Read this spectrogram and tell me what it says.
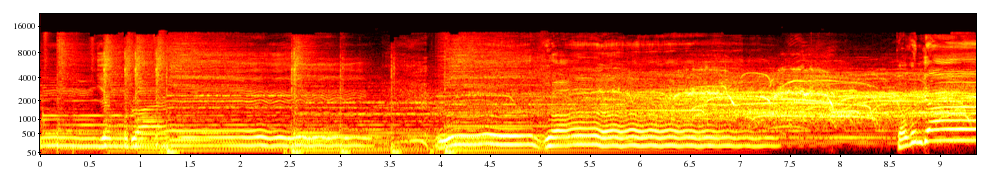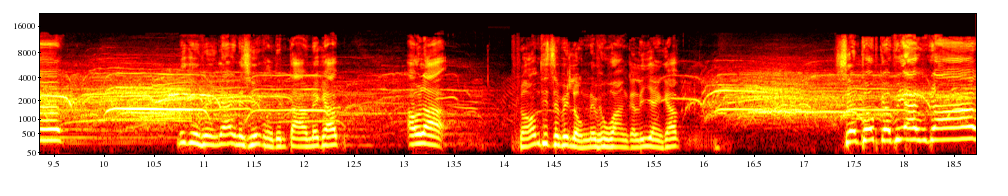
นอย่างไรอู้หขอบคุณครับ นี่คือเพลงแรกในชีวิตของตุมตามนะครับ เอาล่ะ พร้อมที่จะไปหลงในพวังค์กันหรือยังครับ เชิญพบกับพี่แอมครับ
